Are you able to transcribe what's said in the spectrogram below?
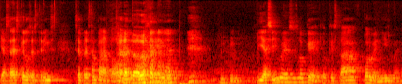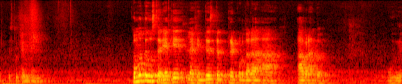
ya sabes que los streams se prestan para todo. Para todo. Y así, güey, eso es lo que, lo que está por venir, güey, esto que viene. ¿Cómo te gustaría que la gente recordara a, a Brandon? Uy, güey.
